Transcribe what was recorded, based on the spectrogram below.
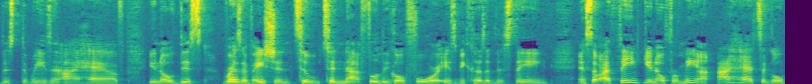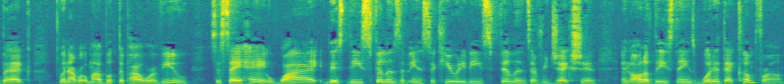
this the reason I have, you know, this reservation to to not fully go forward is because of this thing. And so I think, you know, for me, I, I had to go back when I wrote my book, The Power of You, to say, hey, why this these feelings of insecurity, these feelings of rejection, and all of these things, where did that come from?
